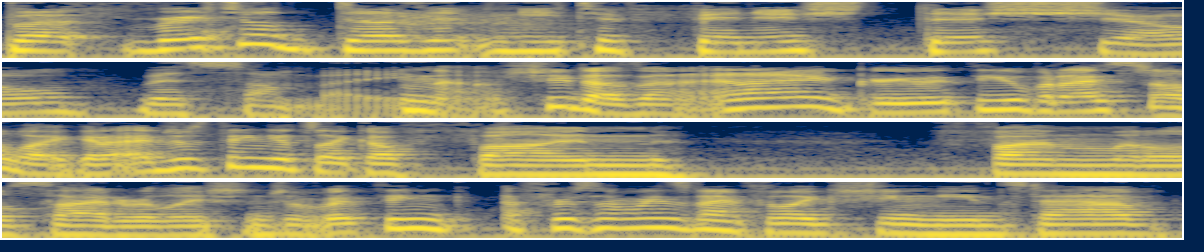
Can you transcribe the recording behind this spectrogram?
But Rachel doesn't need to finish this show with somebody. No, she doesn't. And I agree with you, but I still like it. I just think it's like a fun, fun little side relationship. I think for some reason I feel like she needs to have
